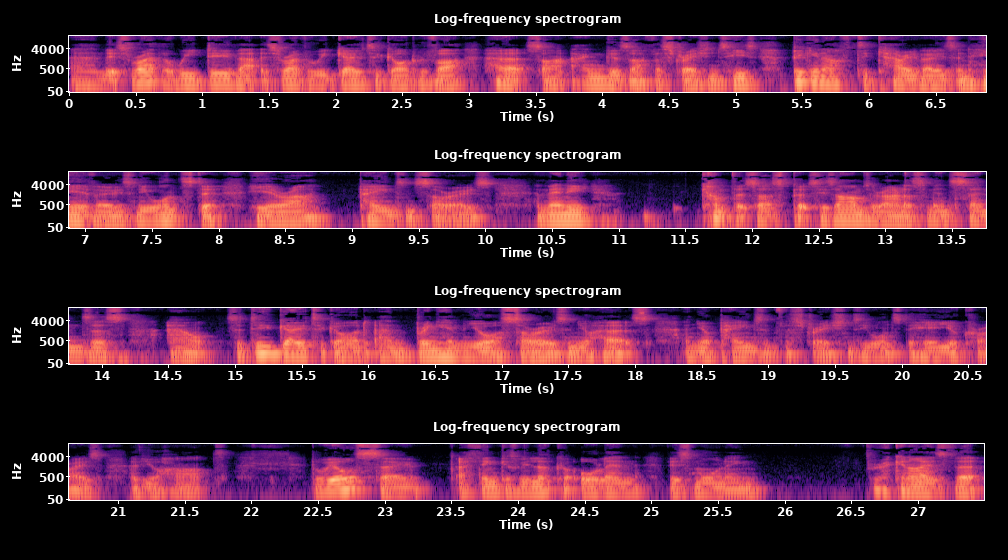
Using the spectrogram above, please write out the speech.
And it's right that we do that. It's right that we go to God with our hurts, our angers, our frustrations. He's big enough to carry those and hear those, and He wants to hear our pains and sorrows. And then He comforts us, puts His arms around us, and then sends us out. So do go to God and bring Him your sorrows and your hurts and your pains and frustrations. He wants to hear your cries of your heart. But we also, I think, as we look at All In this morning, recognize that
